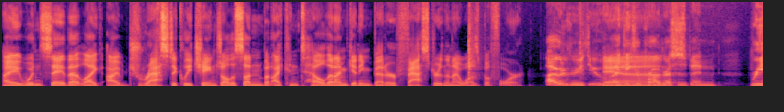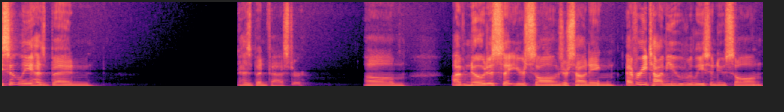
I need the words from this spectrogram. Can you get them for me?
I wouldn't say that like I've drastically changed all of a sudden, but I can tell that I'm getting better faster than I was before. I would agree with you. I think your progress has been recently has been has been faster. Um I've noticed that your songs are sounding every time you release a new song,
